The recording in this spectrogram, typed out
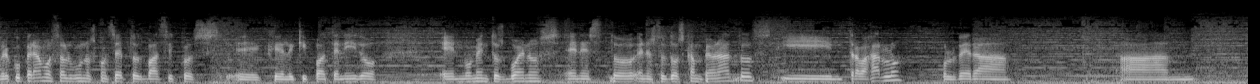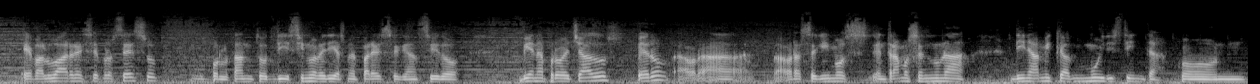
recuperamos algunos conceptos básicos eh, que el equipo ha tenido en momentos buenos en, esto, en estos dos campeonatos y trabajarlo, volver a, a evaluar ese proceso. Por lo tanto, 19 días me parece que han sido bien aprovechados, pero ahora, ahora seguimos, entramos en una dinámica muy distinta, con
